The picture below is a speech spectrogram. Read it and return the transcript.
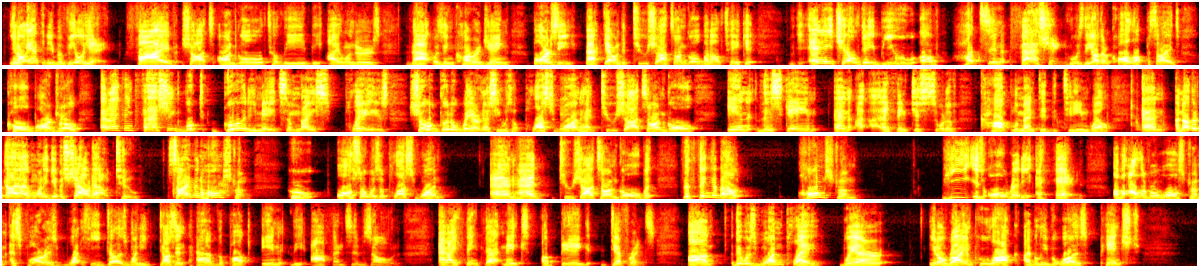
you know, Anthony Beauvillier, five shots on goal to lead the Islanders. That was encouraging. Barzy back down to two shots on goal, but I'll take it. The NHL debut of Hudson Fasching, who was the other call up besides Cole Bardreau. And I think Fasching looked good. He made some nice plays, showed good awareness. He was a plus one, had two shots on goal in this game, and I, I think just sort of complemented the team well. And another guy I want to give a shout out to, Simon Holmstrom, who also was a plus one and had two shots on goal. But the thing about Holmstrom, he is already ahead of Oliver Wahlstrom as far as what he does when he doesn't have the puck in the offensive zone. And I think that makes a big difference. Um, there was one play where you know, Ryan Pulock, I believe it was, pinched.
